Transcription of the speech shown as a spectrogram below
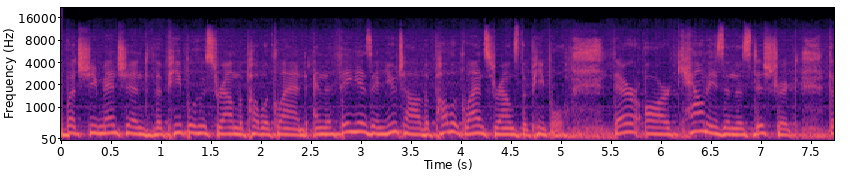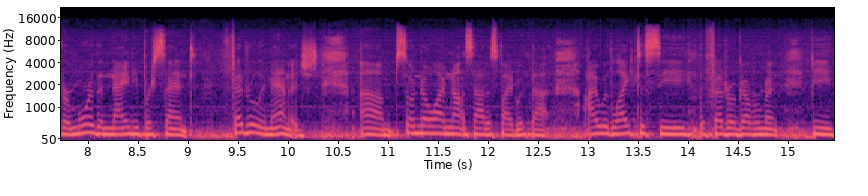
but she mentioned the people who surround the public land. And the thing is, in Utah, the public land surrounds the people. There are counties in this district that are more than 90% federally managed. Um, so no, I'm not satisfied with that. I would like to see the federal government be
